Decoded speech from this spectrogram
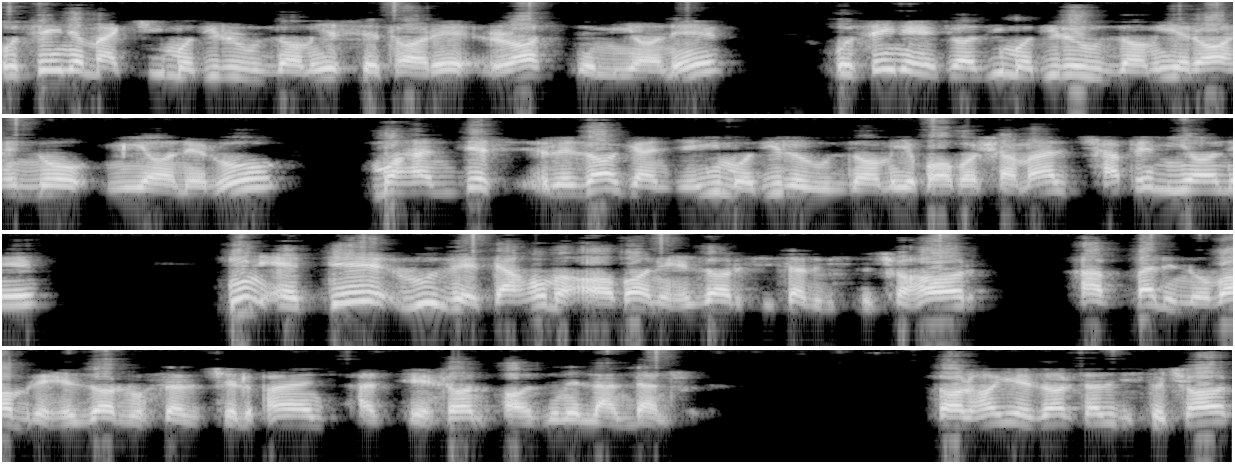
حسین مکی مدیر روزنامه ستاره راست میانه حسین حجازی مدیر روزنامه راه نو میانه رو مهندس رضا گنجهی مدیر روزنامه بابا شمل چپ میانه. این عده روز دهم آبان 1324 اول نوامبر 1945 از تهران آزم لندن شد. سالهای 1124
